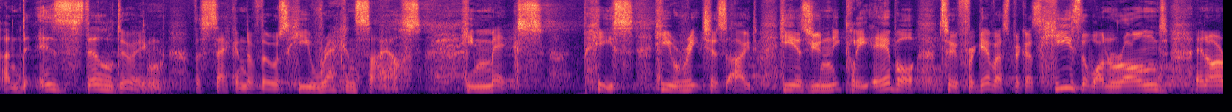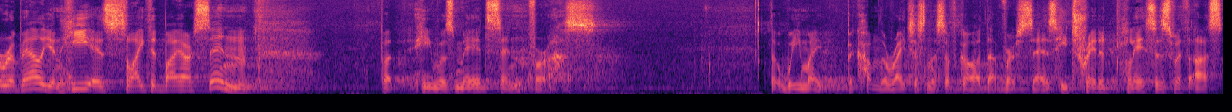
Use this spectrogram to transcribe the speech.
and is still doing the second of those. He reconciles, he makes peace, he reaches out. He is uniquely able to forgive us because he's the one wronged in our rebellion. He is slighted by our sin, but he was made sin for us that we might become the righteousness of God, that verse says. He traded places with us.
